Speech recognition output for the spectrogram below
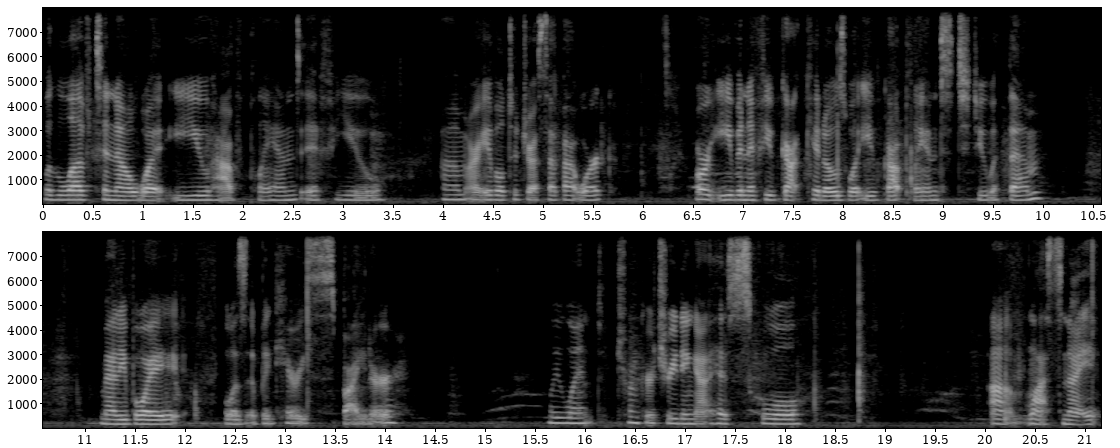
Would love to know what you have planned if you um, are able to dress up at work. Or even if you've got kiddos, what you've got planned to do with them. Maddie Boy was a big hairy spider. We went trunk-or-treating at his school um, last night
